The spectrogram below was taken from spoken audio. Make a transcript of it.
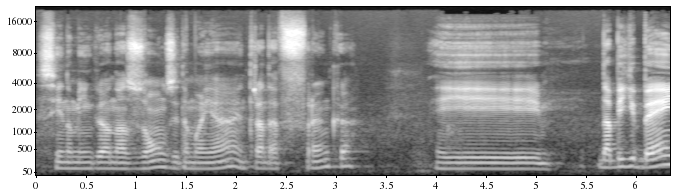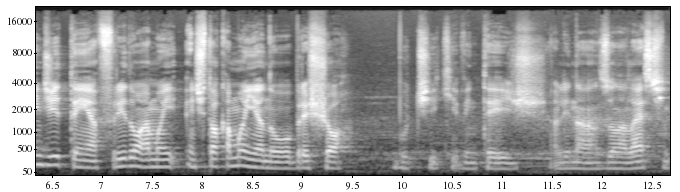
se não me engano, às 11 da manhã, entrada franca. E da Big Band tem a Freedom, a gente toca amanhã no Brechó, Boutique Vintage, ali na Zona Leste,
